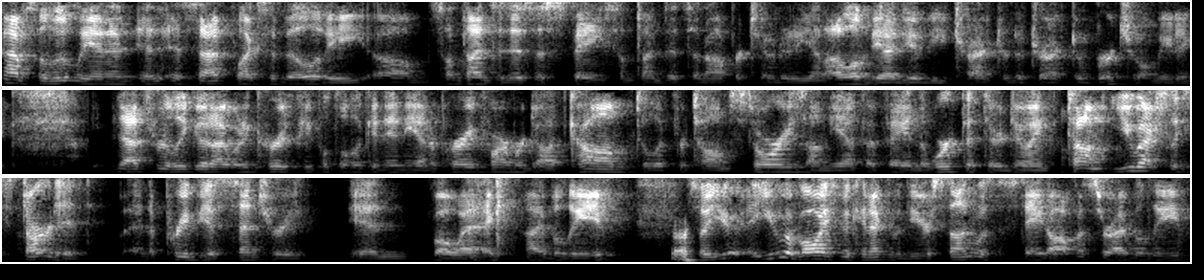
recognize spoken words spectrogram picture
Absolutely, and it, it's that flexibility. Um, sometimes it is a space, sometimes it's an opportunity, and I love the idea of the tractor to tractor virtual meeting. That's really good. I would encourage people to look at IndianaPrairieFarmer.com to look for Tom's stories on the FFA and the work that they're doing. Tom, you actually started in a previous century in VOAG, I believe. so you you have always been connected with your son was a state officer, I believe.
